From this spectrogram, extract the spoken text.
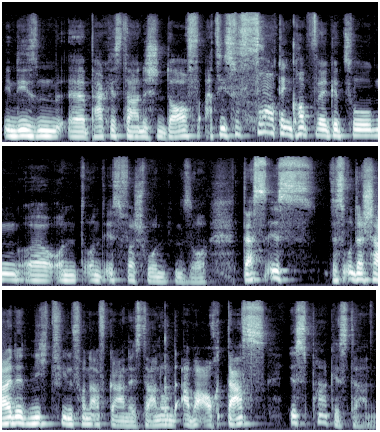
in diesem äh, pakistanischen Dorf, hat sie sofort den Kopf weggezogen äh, und, und ist verschwunden. So. Das, ist, das unterscheidet nicht viel von Afghanistan. Und, aber auch das ist Pakistan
